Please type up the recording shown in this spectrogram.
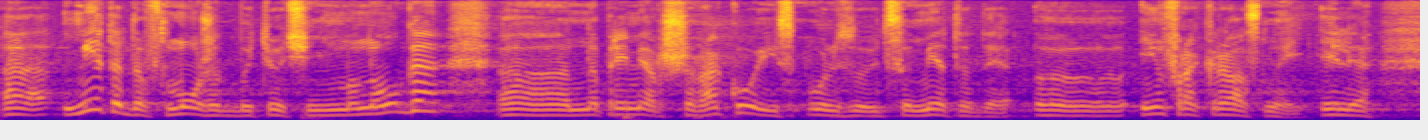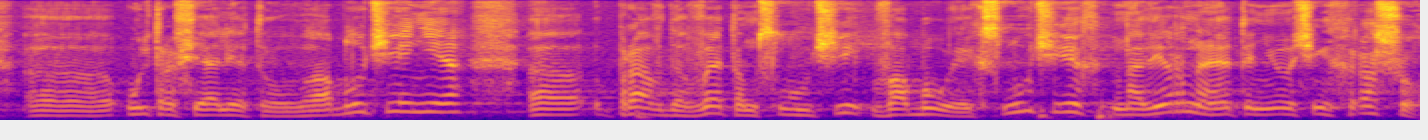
Э, методов может быть очень много. Э, например, широко используются методы э, инфракрасной или ультрафиолетового облучения. Правда, в этом случае, в обоих случаях, наверное, это не очень хорошо,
